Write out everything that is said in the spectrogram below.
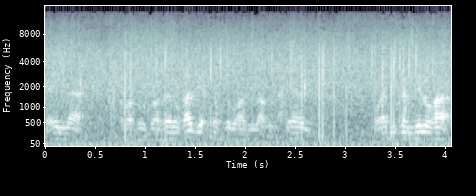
فإن الرسول صلى الله عليه وسلم قد يختصرها في بعض الأحيان وقد يكملها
